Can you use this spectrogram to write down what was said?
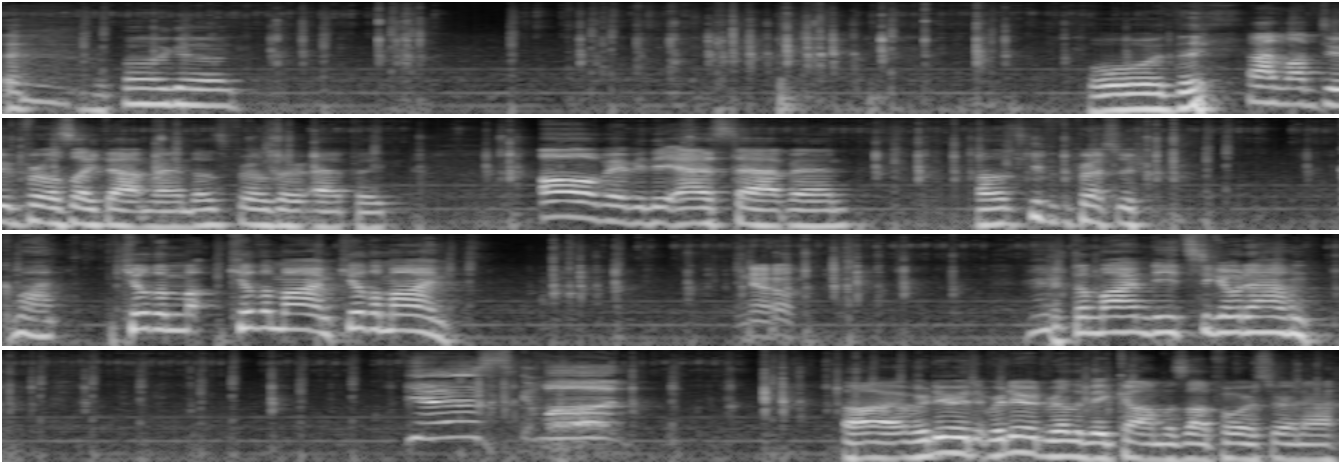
oh god. Oh, the, I love doing pearls like that, man. Those pearls are epic. Oh, baby, the S tap, man. Oh, let's keep up the pressure. Come on, kill the kill the mime, kill the mime. no. The mime needs to go down. Yes, come on. All right, we're doing we're doing really big combos on force right now.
